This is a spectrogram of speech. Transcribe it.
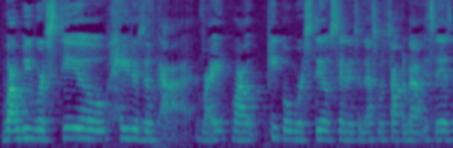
While we were still haters of God, right? While people were still sinners, and that's what it's talking about. It says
